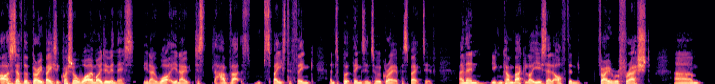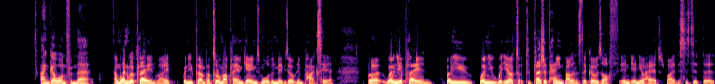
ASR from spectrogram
ask yourself the very basic question: well, Why am I doing this? You know what? You know, just have that space to think and to put things into a greater perspective, and then you can come back, like you said, often very refreshed, um, and go on from there. And when we're playing, right? when you play, I'm talking about playing games more than maybe opening packs here, but when you're playing, when you when you you know the pleasure pain balance that goes off in in your head, right? This is the the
